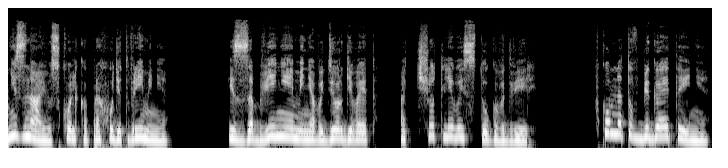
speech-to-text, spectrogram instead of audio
Не знаю, сколько проходит времени. Из забвения меня выдергивает отчетливый стук в дверь. В комнату вбегает Энни.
